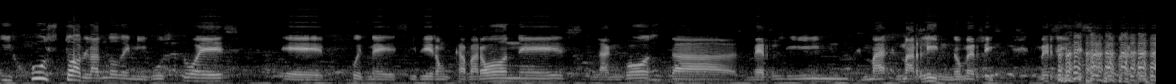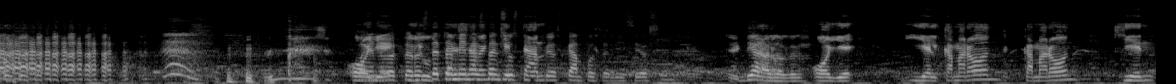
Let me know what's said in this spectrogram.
Y justo hablando de mi gusto es, eh, pues me sirvieron camarones, langostas, merlín, ma- marlín, no merlín. Merlín Oye, bueno, doctor, ¿y usted ustedes también está en sus tan- propios campos elíseos. Eh, claro. Oye, y el camarón, camarón, ¿quién,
